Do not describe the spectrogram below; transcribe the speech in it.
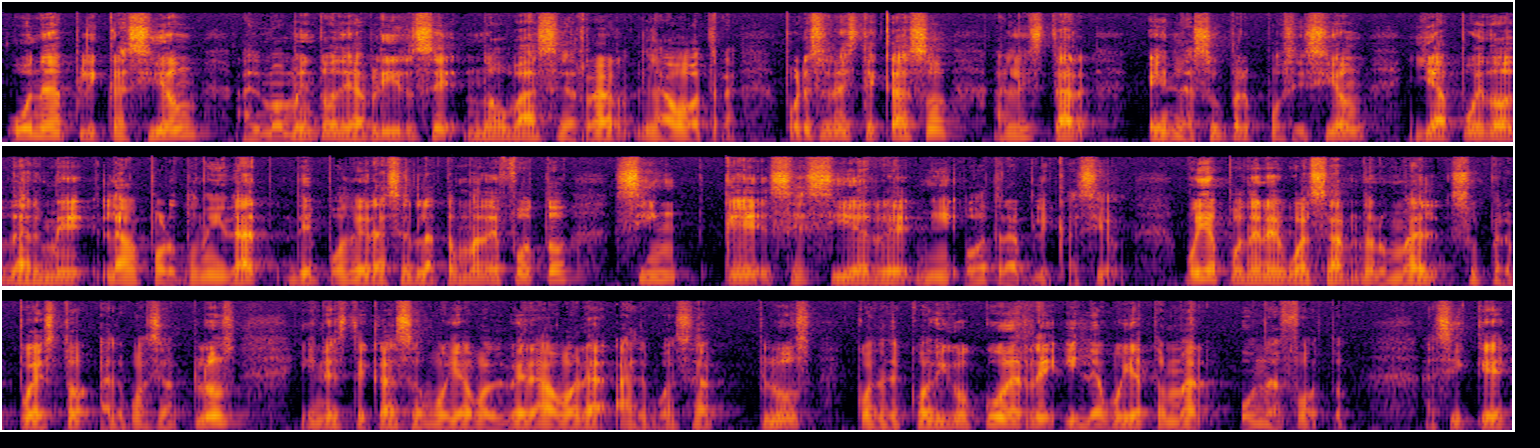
una aplicación al momento de abrirse no va a cerrar la otra. Por eso en este caso, al estar en la superposición, ya puedo darme la oportunidad de poder hacer la toma de foto sin que se cierre mi otra aplicación. Voy a poner el WhatsApp normal superpuesto al WhatsApp Plus y en este caso voy a volver ahora al WhatsApp Plus con el código QR y le voy a tomar una foto. Así que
